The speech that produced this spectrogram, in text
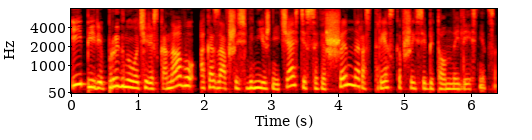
и перепрыгнула через канаву, оказавшись в нижней части совершенно растрескавшейся бетонной лестницы.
